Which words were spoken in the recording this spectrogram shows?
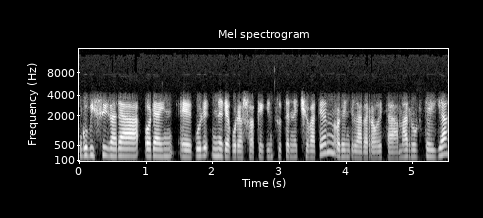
gu bizi gara orain e, gure, nire gurasoak egin zuten etxe batean, orain dela berrogeita amar urteia,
